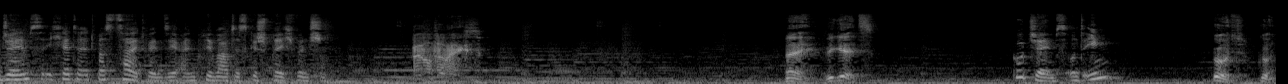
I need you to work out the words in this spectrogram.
James, ich hätte etwas Zeit, wenn Sie ein privates Gespräch wünschen. Bin unterwegs. Hey, wie geht's? Gut, James. Und Ihnen? Gut, gut.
